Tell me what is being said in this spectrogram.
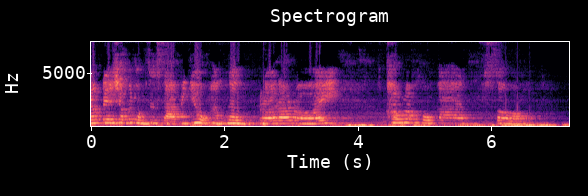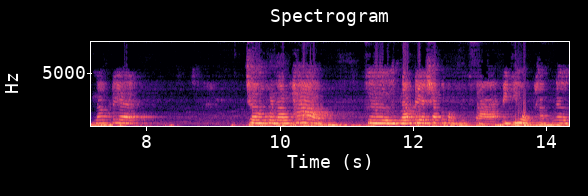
นักเรียนชั้นประถมศึกษาปีที่หกทับหนึ่งร้อยละร้อยเข้าร่วมโครงการสองนักเรียนเชิงคุณภาพ คือนักเรียนชั้นประถมศึกษาปีที่หกทับหนึ่ง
